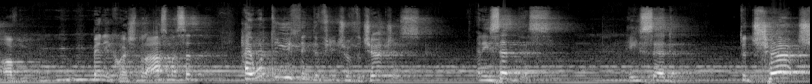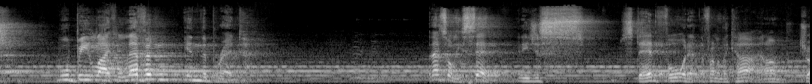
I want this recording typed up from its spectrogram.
of many questions, but I asked him, I said, Hey, what do you think the future of the church is? And he said this. He said, The church will be like leaven in the bread. And that's all he said. And he just stared forward at the front of the car. And I'm for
